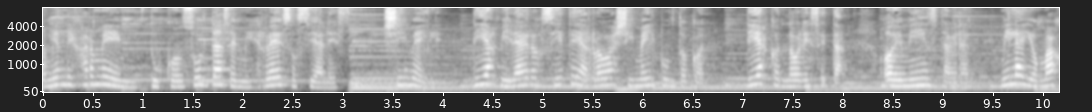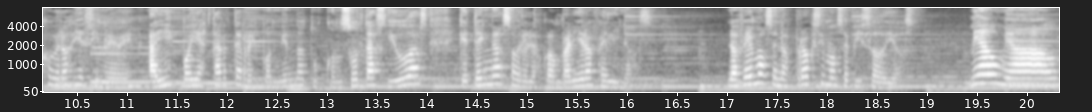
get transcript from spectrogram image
También dejarme tus consultas en mis redes sociales. Gmail, díasmilagros7 días con doble Z, o en mi Instagram, mila-bros19. Ahí voy a estarte respondiendo a tus consultas y dudas que tengas sobre los compañeros felinos. Nos vemos en los próximos episodios. Miau, miau.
